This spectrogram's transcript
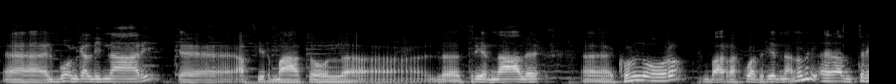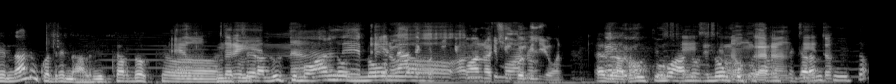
Eh, il buon Gallinari che ha firmato il, il triennale eh, con loro, barra quadriennale, non mi ricordo, era un triennale o un quadriennale? Mi ricordo che un era l'ultimo anno non... però- L'ultimo anno a all'ultimo 5 anno- milioni. Esatto, l'ultimo anno non non completamente garantito. garantito.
